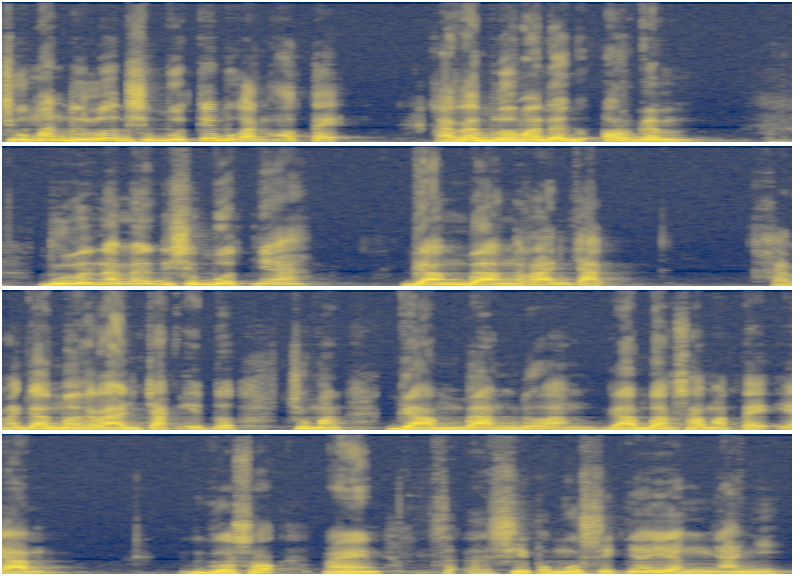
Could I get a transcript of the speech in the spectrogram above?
Cuman dulu disebutnya bukan OT karena belum ada organ. Dulu namanya disebutnya gambang rancak. Karena gambang rancak itu cuman gambang doang, gambang sama teyan digosok, main si pemusiknya yang nyanyi.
